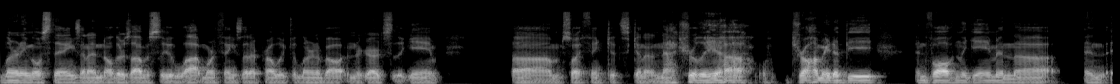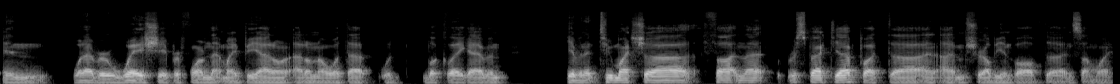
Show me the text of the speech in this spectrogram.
learning those things. And I know there's obviously a lot more things that I probably could learn about in regards to the game. Um, so I think it's going to naturally uh, draw me to be involved in the game in uh, in in whatever way, shape, or form that might be. I don't I don't know what that would look like. I haven't given it too much uh, thought in that respect yet, but uh, I, am sure I'll be involved uh, in some way.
